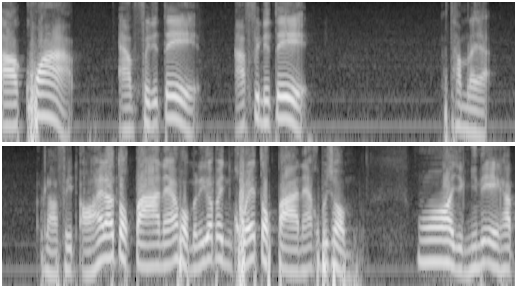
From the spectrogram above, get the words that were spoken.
อาควา Affinity Affinity ทำอะไรอะลาฟิตอ๋อ ให้เราตกปลานะครับผม อันนี้ก็เป็นเควสตกปลานะคุณผู้ชมอ๋ออย่างนี้นี่เองครับ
